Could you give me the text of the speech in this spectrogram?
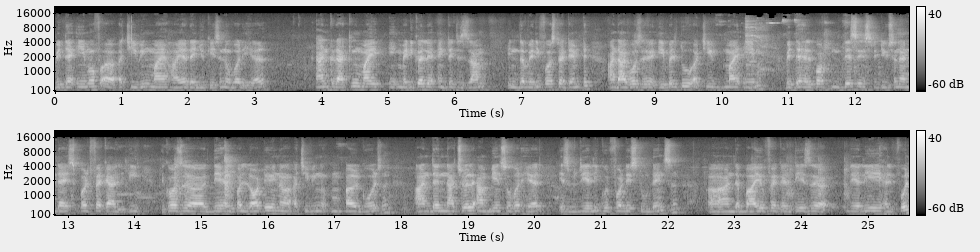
with the aim of uh, achieving my higher education over here and cracking my medical entrance exam in the very first attempt and I was uh, able to achieve my aim with the help of this institution and the expert faculty because uh, they help a lot in uh, achieving um, our goals and the natural ambience over here is really good for the students uh, and the bio faculty is uh, really helpful.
